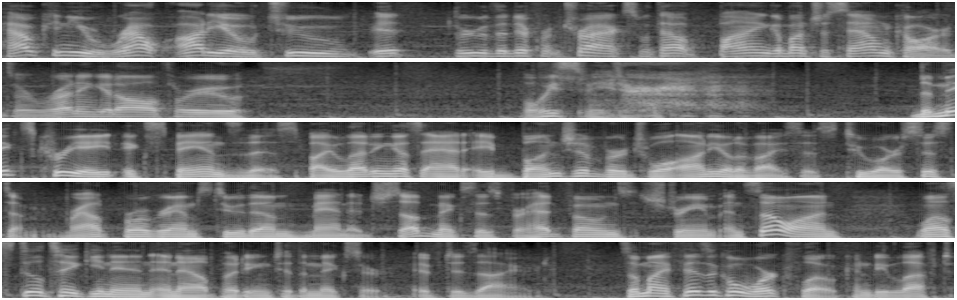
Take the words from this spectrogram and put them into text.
How can you route audio to it through the different tracks without buying a bunch of sound cards or running it all through Voicemeeter? The Mix Create expands this by letting us add a bunch of virtual audio devices to our system, route programs to them, manage submixes for headphones, stream, and so on, while still taking in and outputting to the mixer, if desired. So my physical workflow can be left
